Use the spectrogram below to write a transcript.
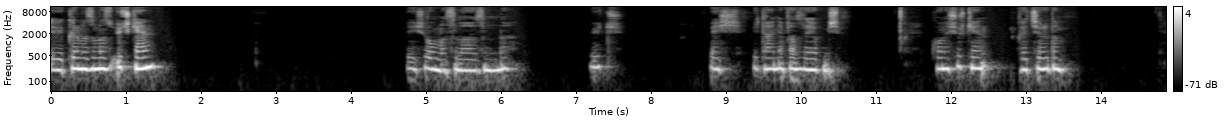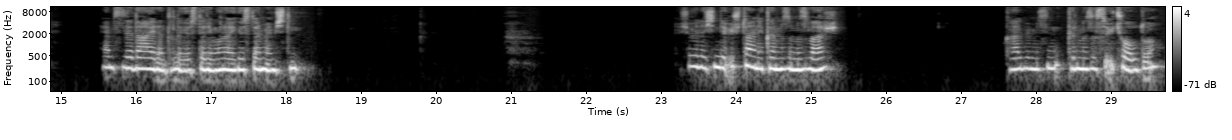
e, kırmızımız üçgen 5 olması lazımdı. 3 5 bir tane fazla yapmışım. Konuşurken kaçırdım. Hem size daha ayrıntılı göstereyim. Orayı göstermemiştim. Şöyle şimdi 3 tane kırmızımız var. Kalbimizin kırmızısı 3 oldu.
